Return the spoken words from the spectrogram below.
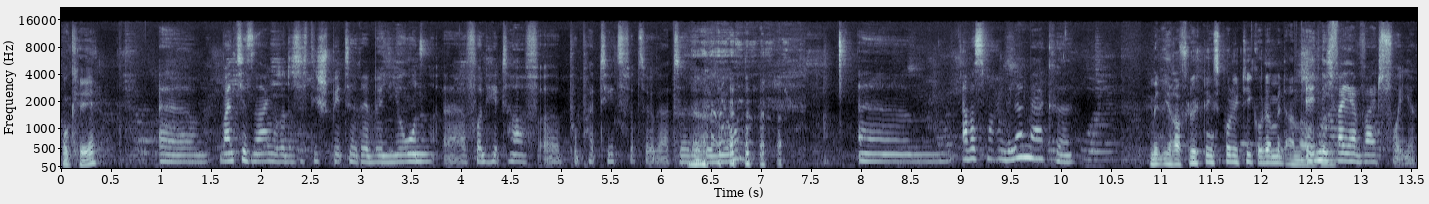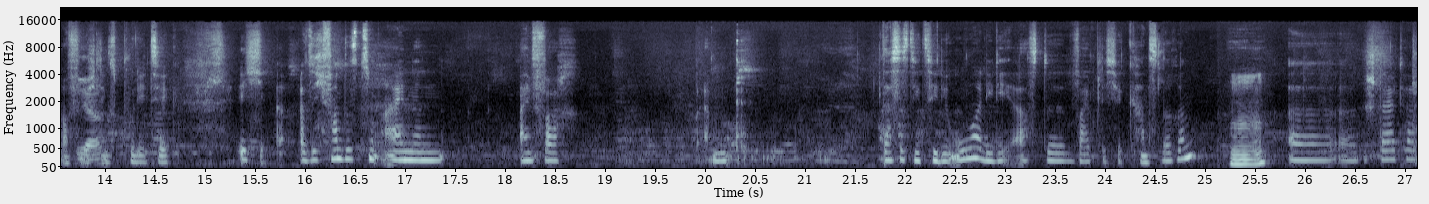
Okay. Ähm, manche sagen so, das ist die späte Rebellion äh, von Hittaf, äh, pubertätsverzögerte Rebellion. ähm, aber es war Angela Merkel. Mit Ihrer Flüchtlingspolitik oder mit anderen? Äh, Ich war ja weit vor ihrer Flüchtlingspolitik. Ich, also ich fand es zum einen einfach, ähm, dass es die CDU war, die die erste weibliche Kanzlerin äh, äh, gestellt hat.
